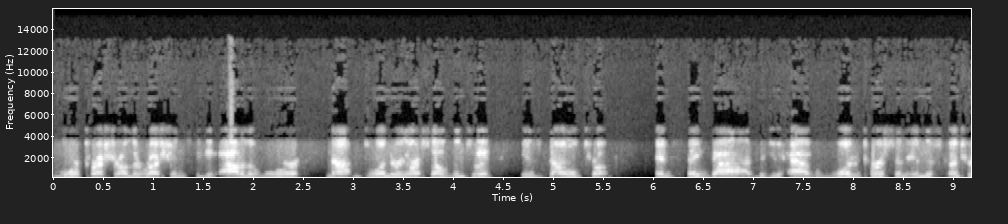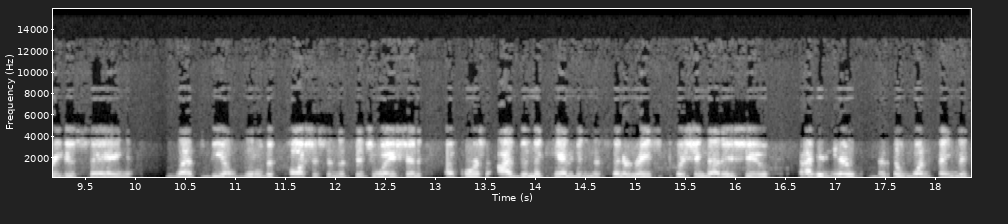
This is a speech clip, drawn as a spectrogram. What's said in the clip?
more pressure on the Russians to get out of the war, not blundering ourselves into it, is Donald Trump. And thank God that you have one person in this country who's saying, let's be a little bit cautious in this situation. Of course, I've been the candidate in the Senate race pushing that issue. And I think, you know, that's the one thing that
